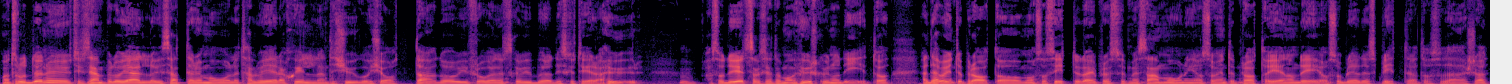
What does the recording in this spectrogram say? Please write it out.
man trodde nu till exempel då gäller vi satte det målet halvera skillnaden till 2028. Då är ju frågan, ska vi börja diskutera hur? Mm. Alltså det är ett slags sätt att hur ska vi nå dit? Och, ja, det har vi inte pratat om och så sitter du där plötsligt med samordningen och så har vi inte pratat igenom det och så blev det splittrat och sådär. Så att,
